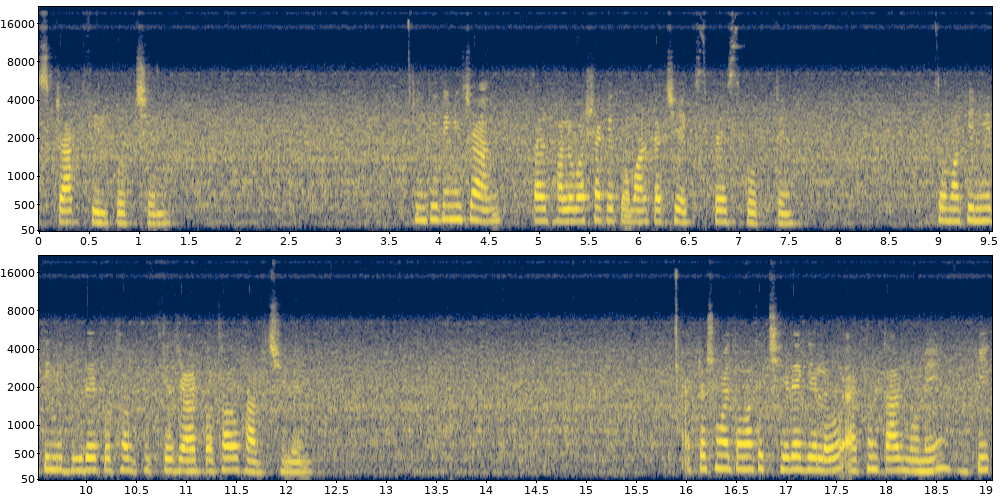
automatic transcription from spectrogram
স্টাক ফিল করছেন। কিন্তু তিনি চান তার ভালোবাসাকে তোমার কাছে এক্সপ্রেস করতে। তোমাকে নিয়ে তিনি দূরে কোথাও ঘুরতে যাওয়ার কথাও ভাবছিলেন। একটা সময় তোমাকে ছেড়ে গেলেও এখন তার মনে বিগ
